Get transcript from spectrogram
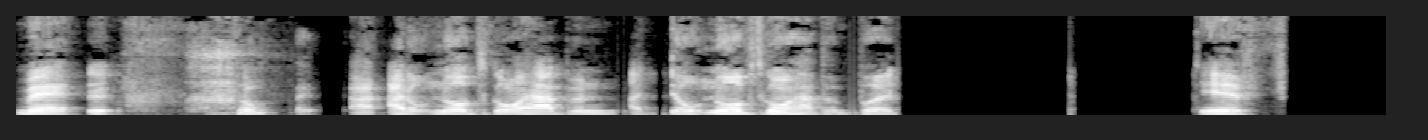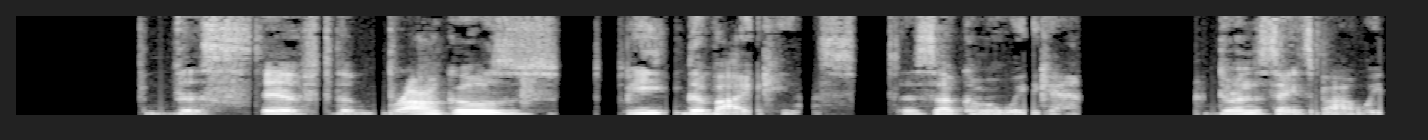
Man, uh, so I, I don't know if it's going to happen. I don't know if it's going to happen. But if the if the Broncos beat the Vikings this upcoming weekend during the Saints bye week,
